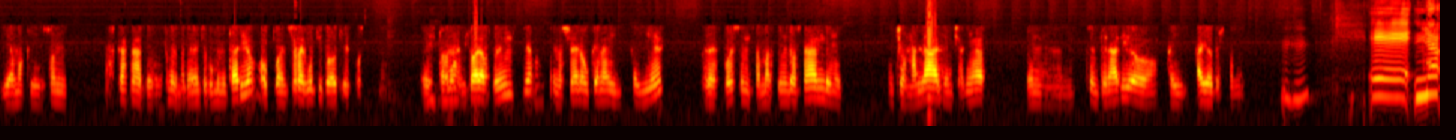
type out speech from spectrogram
digamos, que son las casas de departamento comunitario, o pueden ser algún tipo de otro dispositivo. estamos en toda la provincia, en la ciudad de Neuquén hay, 10, pero después en San Martín de los Andes, en Chosmalal, en Chañar, en Centenario, hay, hay otros. Eh, no,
